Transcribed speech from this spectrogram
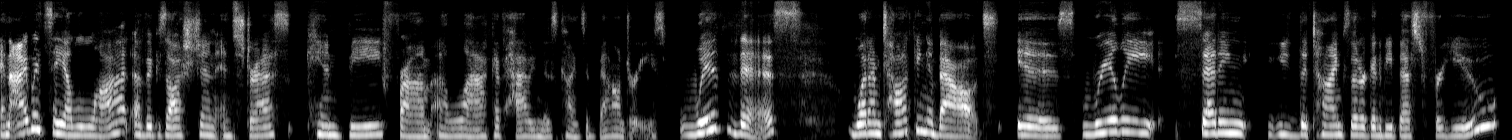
And I would say a lot of exhaustion and stress can be from a lack of having those kinds of boundaries. With this, what I'm talking about is really setting the times that are going to be best for you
